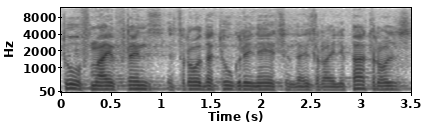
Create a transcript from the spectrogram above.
Two of my friends throw the two grenades in the Israeli patrols,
